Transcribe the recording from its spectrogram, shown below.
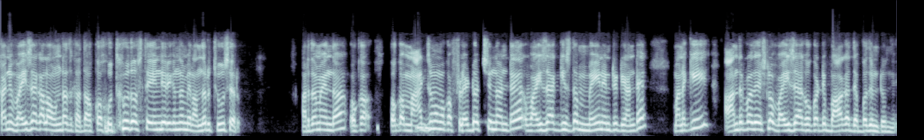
కానీ వైజాగ్ అలా ఉండదు కదా. ఒక హుద్హుద్ వస్తే ఏం జరిగిందో మీరు అందరూ చూసారు అర్థమైందా? ఒక ఒక మాక్సిమం ఒక ఫ్లడ్ వచ్చిందంటే Vizag is the main entity. అంటే మనకి ఆంధ్రప్రదేశ్లో వైజాగ్ ఒకటి బాగా దెబ్బతింటుంది.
